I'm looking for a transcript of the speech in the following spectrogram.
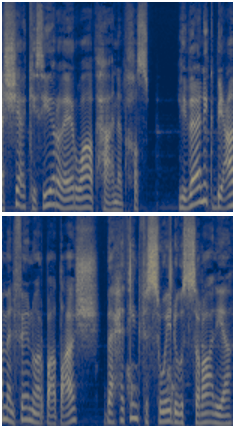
أشياء كثيرة غير واضحة عن الخصم. لذلك بعام 2014 باحثين في السويد وأستراليا.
